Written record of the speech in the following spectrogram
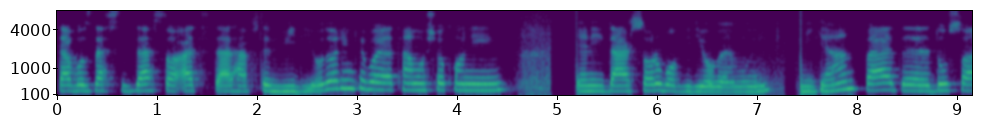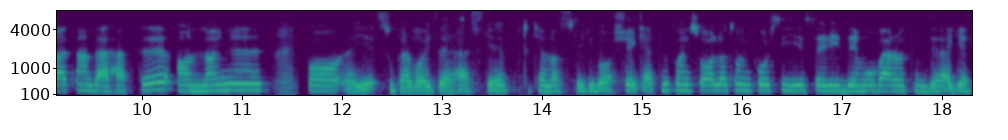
دوازده سیزده ساعت در هفته ویدیو داریم که باید تماشا کنیم. یعنی درس ها رو با ویدیو بهمون میگن. بعد دو ساعت هم در هفته آنلاین با سوپروایزر هست که تو کلاس میری با شرکت می‌کنی سوالات رو می‌پرسی یه سری دمو برات میده. اگه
